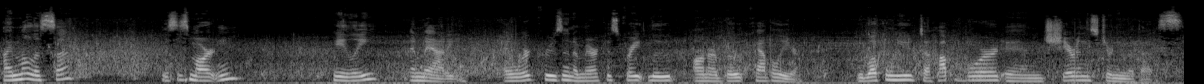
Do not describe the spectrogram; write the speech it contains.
I'm Melissa. This is Martin, Haley, and Maddie, and we're cruising America's Great Loop on our boat Cavalier. We welcome you to hop aboard and share in this journey with us.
